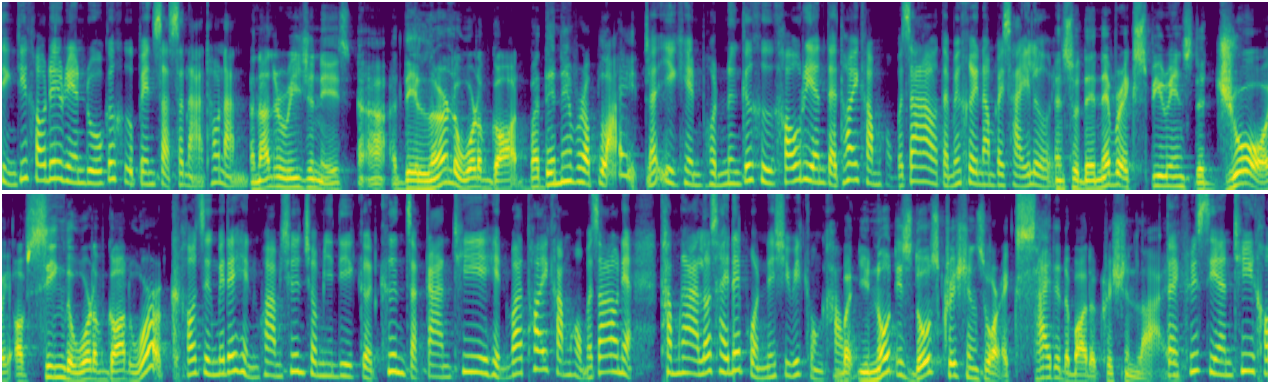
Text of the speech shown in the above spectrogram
สิ่งที่เขาได้เรียนรู้ก็คือเป็นศาสนาเท่านั้น Another reason is uh, they learn the word of God, but they never apply it. และอีกเหตุผลหนึ่งก็คือเขาเรียนแต่ถ้อยคำของพระเจ้า แต่ไม่เคยนำไปใช้เลย And so they never experience the joy of seeing the word of God work. เขาจึงไม่ได้เห็นความชื่นชมยินดีเกิดขึ้นจากการที่เห็นว่าถ้อยคำของพระเจ้าเนี่ยทำงานแล้วใช้ได้ผลในชีวิตของเขา But you notice those Christians who are excited about the Christian แต่ life คริสเตียนที่เขา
